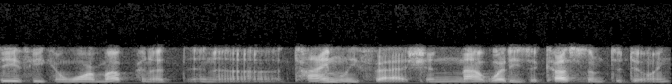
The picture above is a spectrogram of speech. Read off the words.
see if he can warm up in a in a timely fashion, not what he's accustomed to doing.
